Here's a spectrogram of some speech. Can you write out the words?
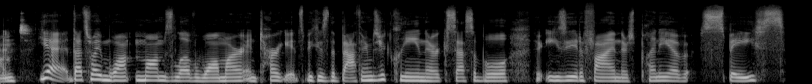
different. Yeah, that's why moms love Walmart and Targets because the bathrooms are clean, they're accessible, they're easy to find, there's plenty of space.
